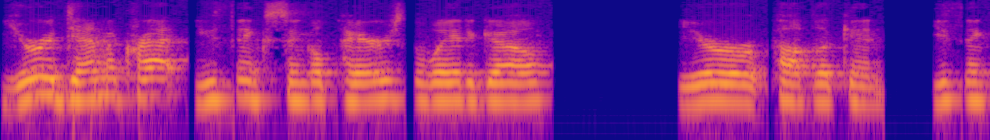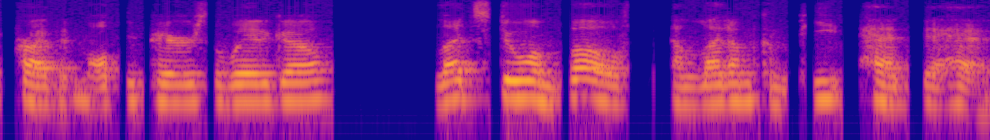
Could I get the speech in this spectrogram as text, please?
you're a Democrat, you think single payer is the way to go. You're a Republican, you think private multi payer is the way to go. Let's do them both and let them compete head to head.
